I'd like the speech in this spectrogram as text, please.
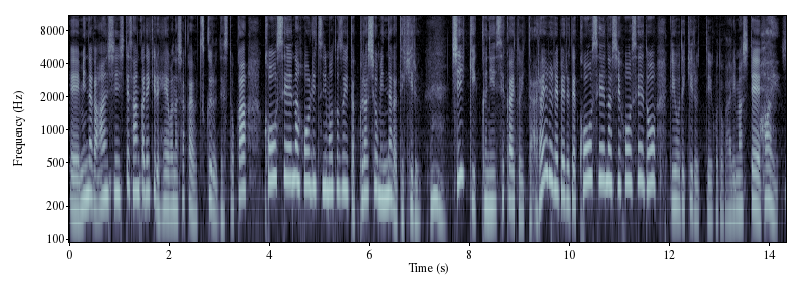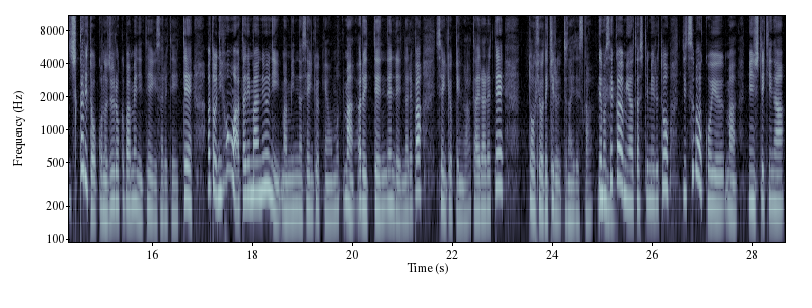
えーみんなが安心して参加できる平和な社会を作るですとか公正な法律に基づいた暮らしをみんなができる。うん。地域国世界といったあらゆるレベルで公正な司法制度を利用できるっていうことがありましてはい。しっかりとこの16番目に定義されていてあと日本は当たり前のように、まあ、みんな選挙権をも、まあ、ある一定年齢になれば選挙権が与えられて投票できるじゃないですか。でもうん世界を見渡してみると、実はこういう、まあ、民主的な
